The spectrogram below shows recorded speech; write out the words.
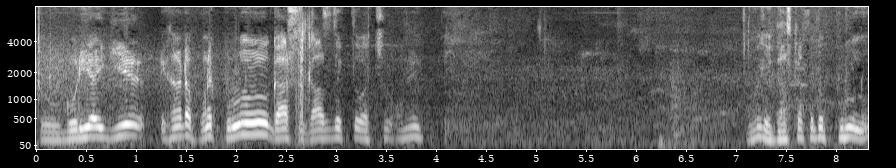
তো গড়িয়ায় গিয়ে এখানে একটা অনেক পুরনো গাছ গাছ দেখতে পাচ্ছ। অনেক বুঝলে? গাছটা কত পুরনো।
